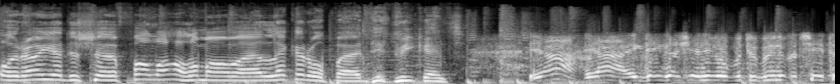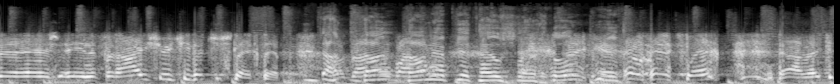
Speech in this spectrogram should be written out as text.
oranje. Dus ze vallen allemaal lekker op eh, dit weekend. Ja, ja, ik denk dat als je nu op de tribune gaat zitten in een Ferrari shirtje, dat je het slecht hebt. Da- dan, dan heb je het heel slecht hoor. Heel erg slecht. Ja, weet je,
